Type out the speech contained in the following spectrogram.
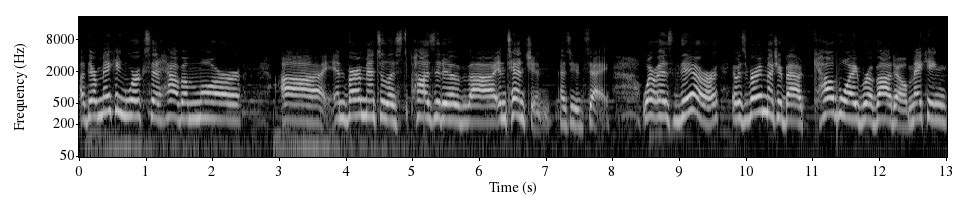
uh, they're making works that have a more uh, environmentalist positive uh, intention, as you'd say. Whereas there, it was very much about cowboy bravado, making,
